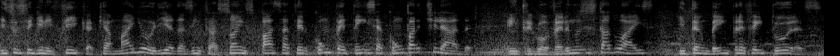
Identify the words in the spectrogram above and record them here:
Isso significa que a maioria das infrações passa a ter competência compartilhada entre governos estaduais e também prefeituras.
